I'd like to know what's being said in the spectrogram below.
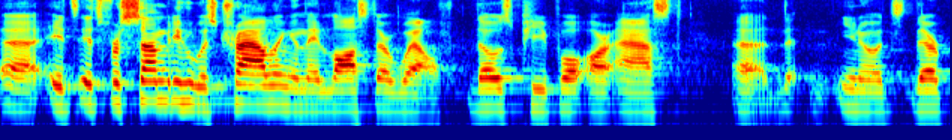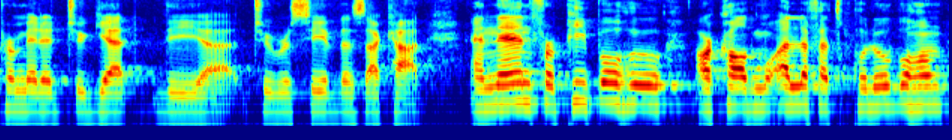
uh, it's, it's for somebody who was traveling and they lost their wealth. Those people are asked uh, you know, it's, they're permitted to get the, uh, to receive the zakat. And then for people who are called mu'allafat qulubuhum,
